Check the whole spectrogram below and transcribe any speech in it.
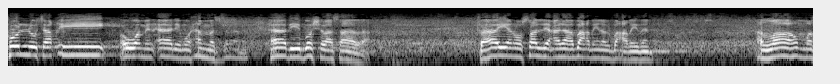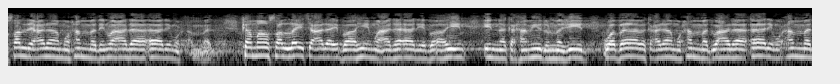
كل تقي هو من آل محمد. هذه بشرى صار فهيا نصلي على بعضنا البعض إذن. اللهم صل على محمد وعلى آل محمد. كما صليت على إبراهيم وعلى آل إبراهيم. إنك حميد مجيد وبارك على محمد وعلى آل محمد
